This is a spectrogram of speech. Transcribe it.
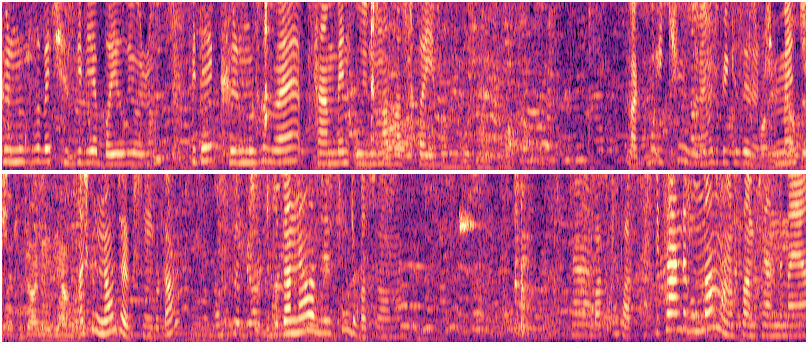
kırmızı ve çizgiliye bayılıyorum. Bir de kırmızı ve pembenin uyumuna hastayım. Bak bu 200 liraymış, bu 250 liraymış. Match. Aşkım ne alacaksın buradan? Buradan ne alabilirsin ki Batuhan'a? Ha bak kupa. Bir tane de bundan mı alsam kendime ya?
